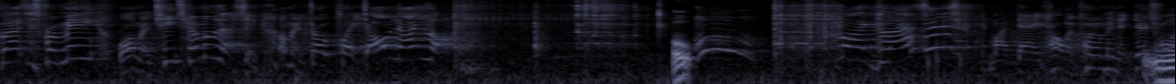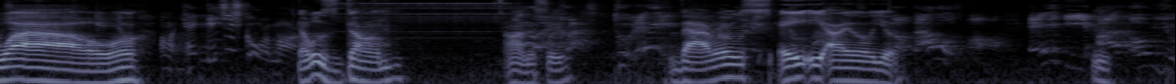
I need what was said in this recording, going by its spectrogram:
glasses from me. Well, I'm gonna teach him a lesson. I'm gonna throw plates all night long. Oh. Mm. My glasses? My daddy probably put them in the dishwasher. Wow. I'm gonna take these to school tomorrow. That was dumb. Honestly. Varos. A E I O U. the vowels are A, E, I, O, U,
